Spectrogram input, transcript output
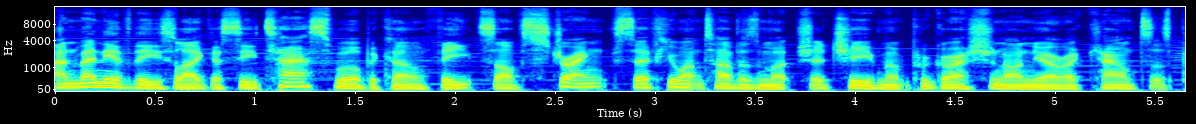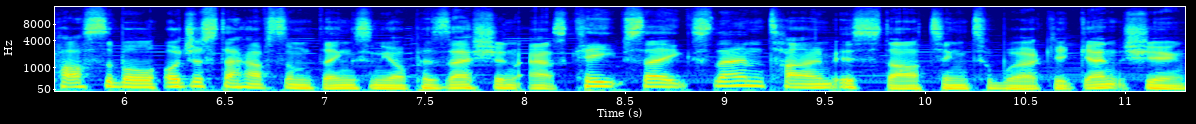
And many of these legacy tasks will become feats of strength, so if you want to have as much achievement progression on your account as possible, or just to have some things in your possession as keepsakes, then time is starting to work against you.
